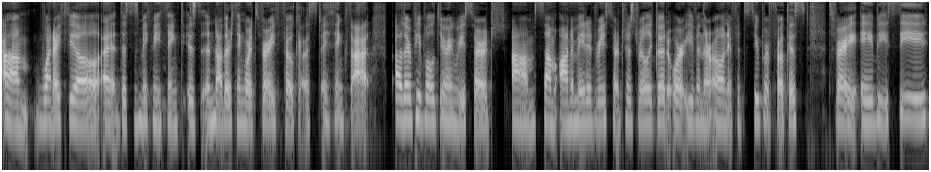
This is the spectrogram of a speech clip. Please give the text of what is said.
Um, what I feel uh, this is making me think is another thing where it's very focused. I think that other people doing research, um, some automated research is really good, or even their own. If it's super focused, it's very ABC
